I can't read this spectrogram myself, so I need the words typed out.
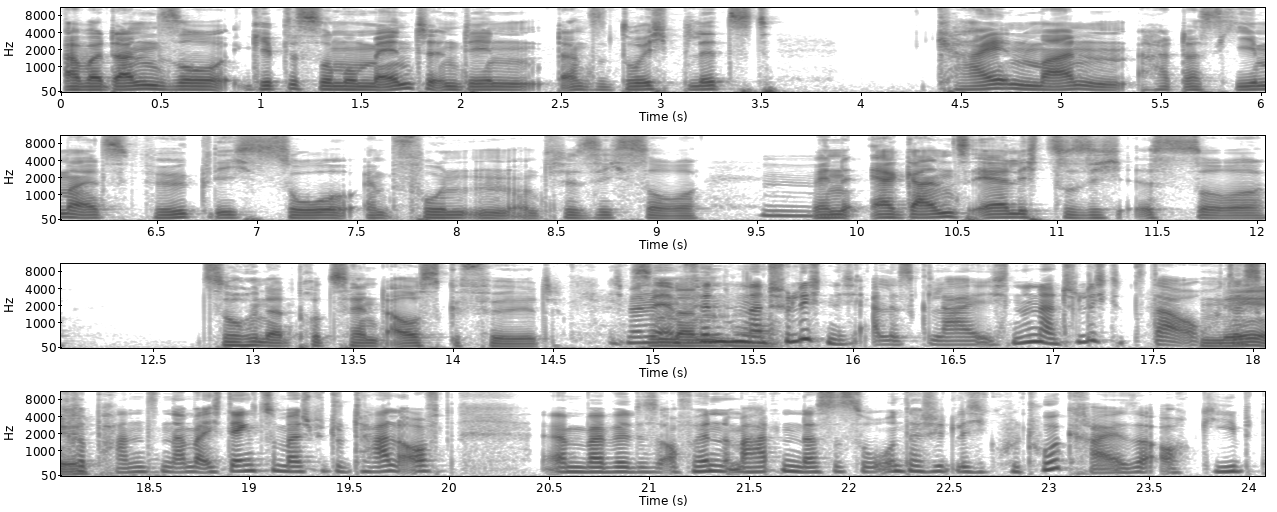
aber dann so gibt es so Momente, in denen dann so durchblitzt, kein Mann hat das jemals wirklich so empfunden und für sich so, Hm. wenn er ganz ehrlich zu sich ist, so zu 100% ausgefüllt. Ich meine, wir empfinden Ja. natürlich nicht alles gleich. Ne? Natürlich gibt es da auch Nee. Diskrepanzen. Aber ich denke zum Beispiel total oft, ähm, weil wir das auch vorhin immer hatten, dass es so unterschiedliche Kulturkreise auch gibt,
